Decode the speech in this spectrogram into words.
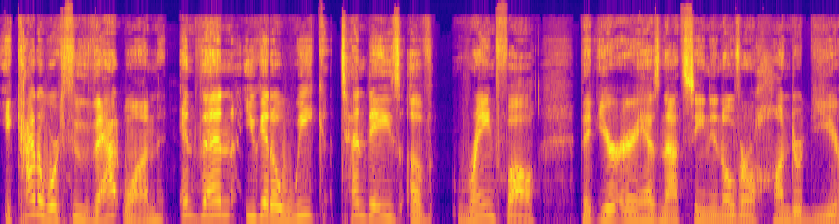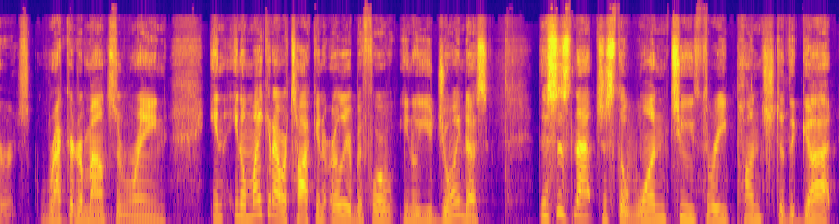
You kind of work through that one, and then you get a week, ten days of rainfall that your area has not seen in over a hundred years. Record amounts of rain. And you know, Mike and I were talking earlier before you know you joined us. This is not just the one, two, three punch to the gut.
